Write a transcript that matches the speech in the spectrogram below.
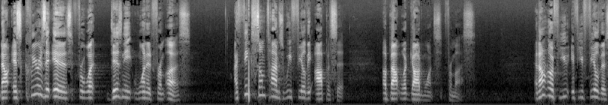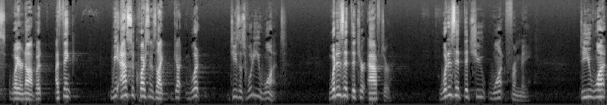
Now, as clear as it is for what Disney wanted from us, I think sometimes we feel the opposite about what God wants from us. And I don't know if you, if you feel this way or not, but I think we ask the questions like, what, Jesus, what do you want? What is it that you're after? What is it that you want from me? Do you want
